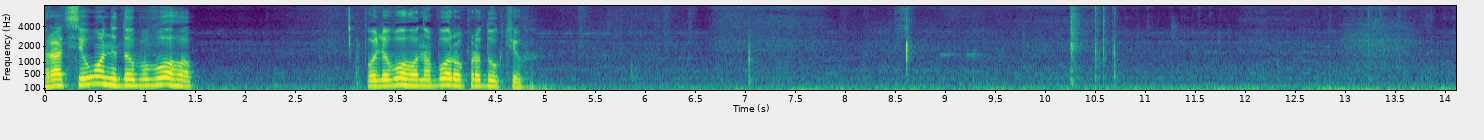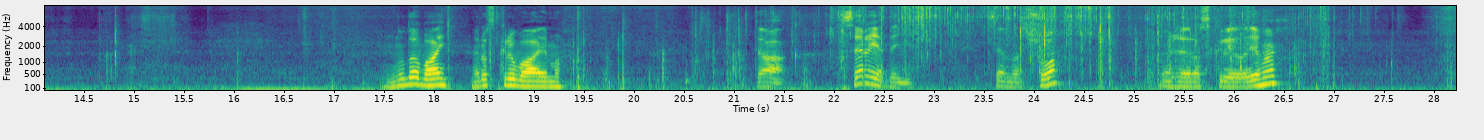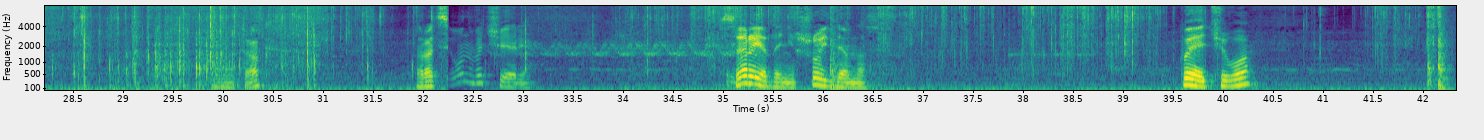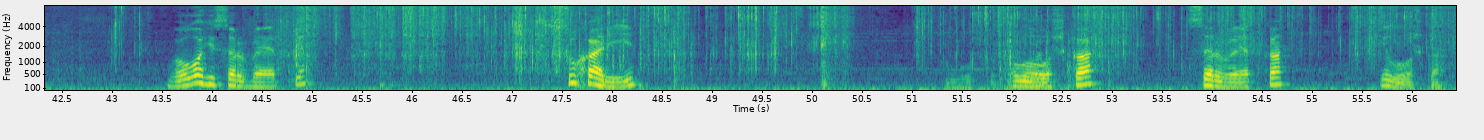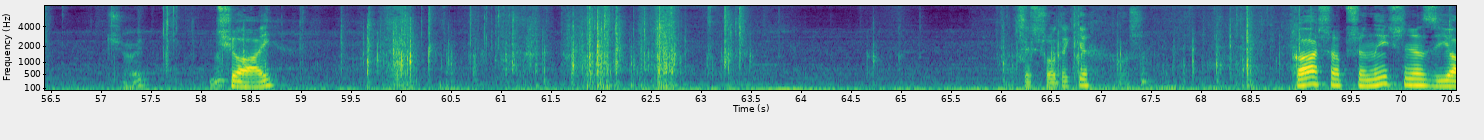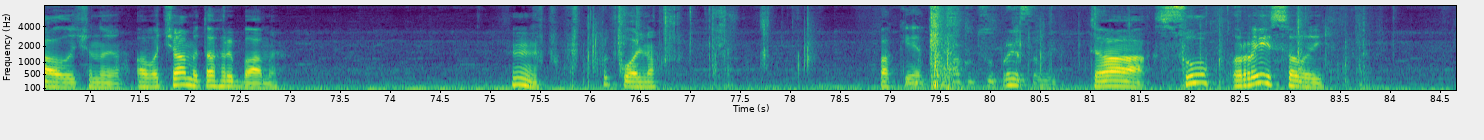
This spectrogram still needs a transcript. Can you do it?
Раціони добового польового набору продуктів. Ну давай, розкриваємо. Так, всередині. Це в нас що? Ми вже розкрили його. Так. Раціон вечері. Всередині, що йде в нас? Печиво. Вологі серветки. Сухарі. Ложка. Ложка. Серветка. І ложка. Чай. Чай. Це що таке? Каша. Каша пшенична з яловичиною, овочами та грибами. Хм, прикольно. Пакет. А тут супресовий. Так, суп рисовий.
